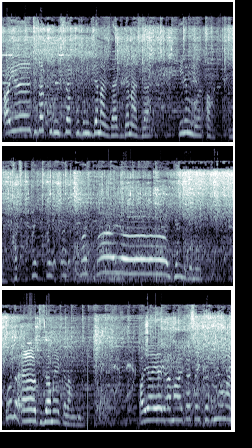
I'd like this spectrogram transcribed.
Hayır tuzak kurdum tuzak kurdum gidemezler gidemezler. Gelin buraya. Ah gittiler. Kaç. Hayır hayır hayır hayır hayır. Gel bana. Bana. Ee, tuzağıma yakalandım. Ay ay ay ama arkadaşlar kazanıyorlar.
